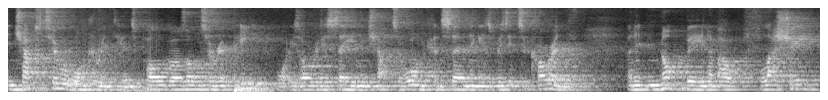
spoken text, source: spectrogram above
In chapter 2 of 1 Corinthians, Paul goes on to repeat what he's already saying in chapter 1 concerning his visit to Corinth and it not being about flashy,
